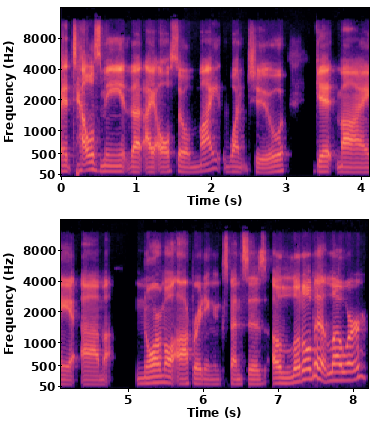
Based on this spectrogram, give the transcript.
It tells me that I also might want to get my um, normal operating expenses a little bit lower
